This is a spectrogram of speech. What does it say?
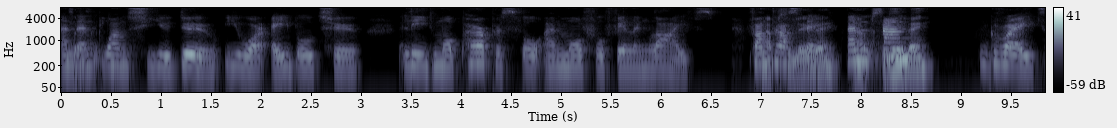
And exactly. then once you do, you are able to lead more purposeful and more fulfilling lives. Fantastic. Absolutely. And, Absolutely. And great.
